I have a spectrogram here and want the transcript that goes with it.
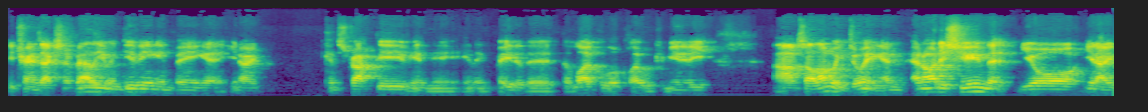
the transaction of value and giving and being a you know constructive in the in the either the, the local or global community. Um, so I love what you're doing, and and I'd assume that you're, you know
